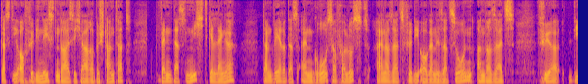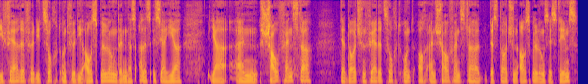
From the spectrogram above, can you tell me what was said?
dass die auch für die nächsten 30 Jahre Bestand hat. Wenn das nicht gelänge, dann wäre das ein großer Verlust einerseits für die Organisation, andererseits für die Pferde, für die Zucht und für die Ausbildung, denn das alles ist ja hier ja ein Schaufenster der deutschen Pferdezucht und auch ein Schaufenster des deutschen Ausbildungssystems.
